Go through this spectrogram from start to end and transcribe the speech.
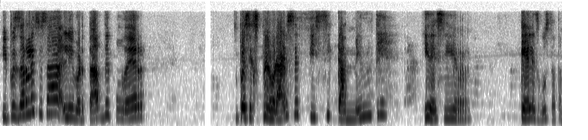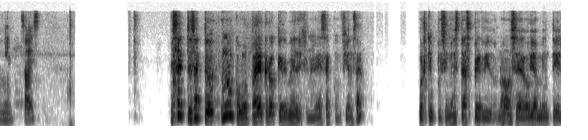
y pues darles esa libertad de poder pues explorarse físicamente y decir qué les gusta también, ¿sabes? Exacto, exacto. Uno como padre creo que debe de generar esa confianza, porque pues si no estás perdido, ¿no? O sea, obviamente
